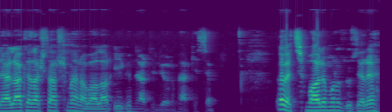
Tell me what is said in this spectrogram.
Değerli arkadaşlar merhabalar, iyi günler diliyorum herkese. Evet, malumunuz üzere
